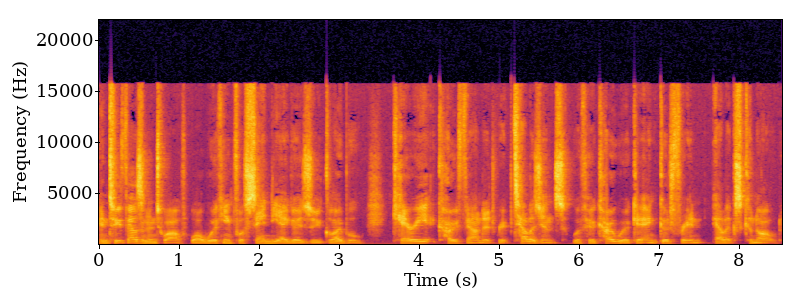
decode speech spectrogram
In 2012, while working for San Diego Zoo Global, Carrie co founded Reptelligence with her co worker and good friend Alex Knold,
